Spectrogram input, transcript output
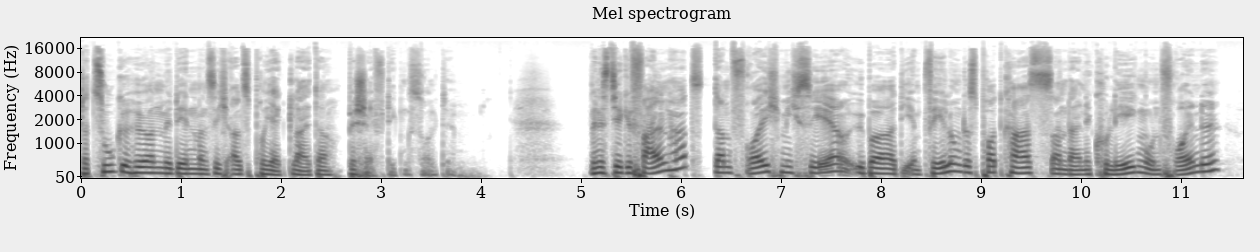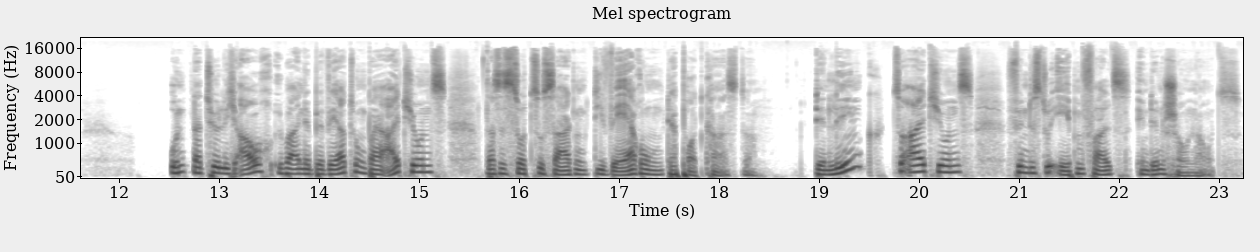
dazugehören, mit denen man sich als Projektleiter beschäftigen sollte. Wenn es dir gefallen hat, dann freue ich mich sehr über die Empfehlung des Podcasts an deine Kollegen und Freunde und natürlich auch über eine Bewertung bei iTunes. Das ist sozusagen die Währung der Podcaster. Den Link zu iTunes findest du ebenfalls in den Show Notes.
